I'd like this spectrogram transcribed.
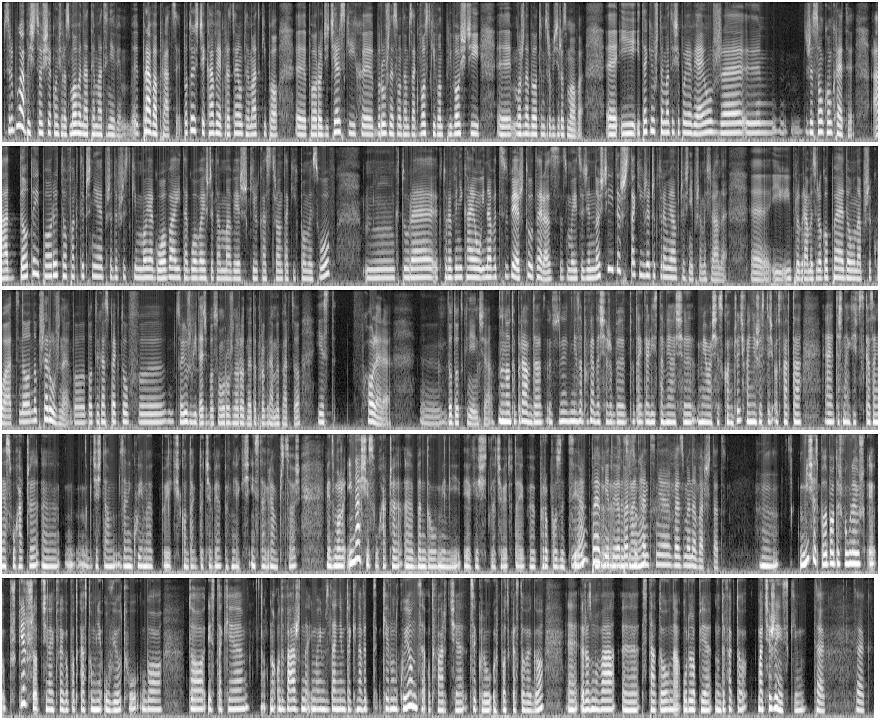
zrobiłabyś coś, jakąś rozmowę na temat, nie wiem, prawa pracy, bo to jest ciekawe, jak wracają tematki po, po rodzicielskich, różne są tam zagwozdki, wątpliwości, można by o tym zrobić rozmowę. I, i takie już tematy się pojawiają, że, że są konkrety. A do tej tej pory to faktycznie przede wszystkim moja głowa i ta głowa jeszcze tam ma, wiesz, kilka stron takich pomysłów, mm, które, które wynikają i nawet, wiesz, tu teraz z mojej codzienności i też z takich rzeczy, które miałam wcześniej przemyślane. E, I, i programy z logopedą na przykład, no, no przeróżne, bo, bo tych aspektów, y, co już widać, bo są różnorodne te programy bardzo, jest w cholerę. Y, do dotknięcia. No to prawda. Nie zapowiada się, żeby tutaj ta lista miała się, miała się skończyć. Fajnie, że jesteś otwarta e, też na jakieś wskazania słuchaczy. E, gdzieś tam zalinkujemy jakiś kontakt do ciebie, pewnie jakiś Instagram czy coś. Więc może i nasi słuchacze e, będą mieli jakieś dla ciebie tutaj propozycje. No, pewnie, to ja bardzo chętnie wezmę na warsztat. Hmm. Mi się spodobał też w ogóle już, już pierwszy odcinek twojego podcastu mnie uwiódł, bo to jest takie no, odważne i moim zdaniem takie nawet kierunkujące otwarcie cyklu podcastowego. E, rozmowa e, z tatą na urlopie no de facto macierzyńskim. Tak, tak.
